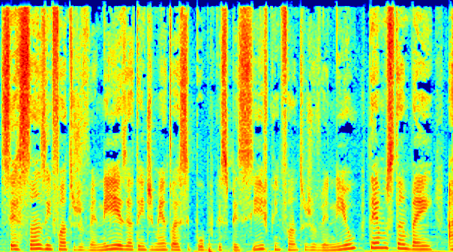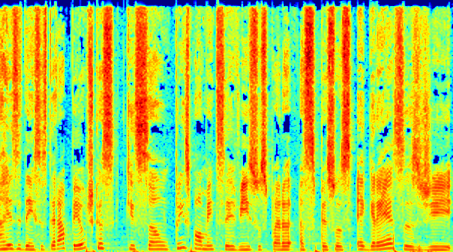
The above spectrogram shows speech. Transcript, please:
Sersans infanto-juvenis, atendimento a esse público específico, infanto-juvenil. Temos também as residências terapêuticas, que são principalmente serviços para as pessoas egressas de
